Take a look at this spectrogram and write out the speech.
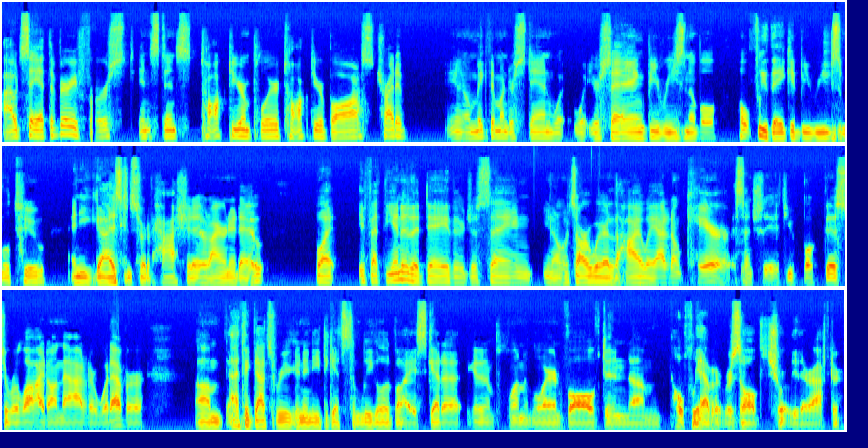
I would say at the very first instance, talk to your employer, talk to your boss, try to you know make them understand what what you're saying, be reasonable. Hopefully, they could be reasonable too, and you guys can sort of hash it out, iron it out. But if at the end of the day they're just saying, you know, it's our way or the highway, I don't care essentially if you've booked this or relied on that or whatever. Um, I think that's where you're going to need to get some legal advice, get a get an employment lawyer involved, and um, hopefully have it resolved shortly thereafter.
